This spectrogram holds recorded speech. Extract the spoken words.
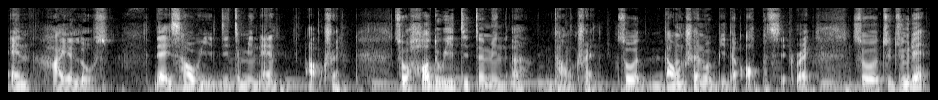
and higher lows. That is how we determine an uptrend. So how do we determine a downtrend? So downtrend will be the opposite, right? So to do that,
